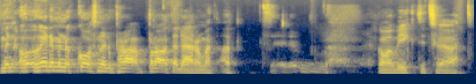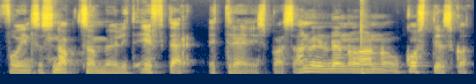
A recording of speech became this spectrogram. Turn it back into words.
Men hur är det med något kost när du pratar där om att, att det kan vara viktigt för att få in så snabbt som möjligt efter ett träningspass? Använder du några kosttillskott?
